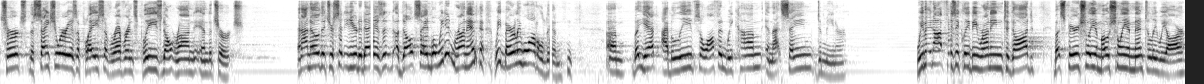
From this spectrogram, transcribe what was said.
Church, the sanctuary is a place of reverence. Please don't run in the church. And I know that you're sitting here today as adults saying, Well, we didn't run in, we barely waddled in. Um, but yet, I believe so often we come in that same demeanor. We may not physically be running to God, but spiritually, emotionally, and mentally we are.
